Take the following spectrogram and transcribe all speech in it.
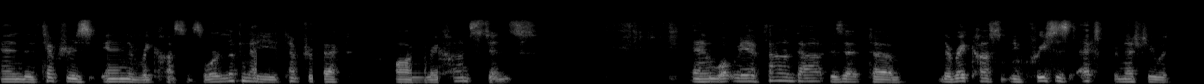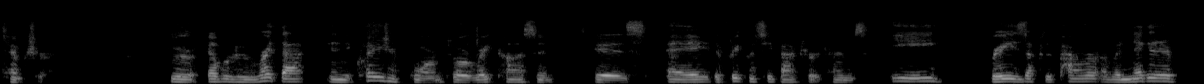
And the temperature is in the rate constant. So we're looking at the temperature effect on rate constants. And what we have found out is that um, the rate constant increases exponentially with temperature. We were able to write that in equation form. So a rate constant is A, the frequency factor times E raised up to the power of a negative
